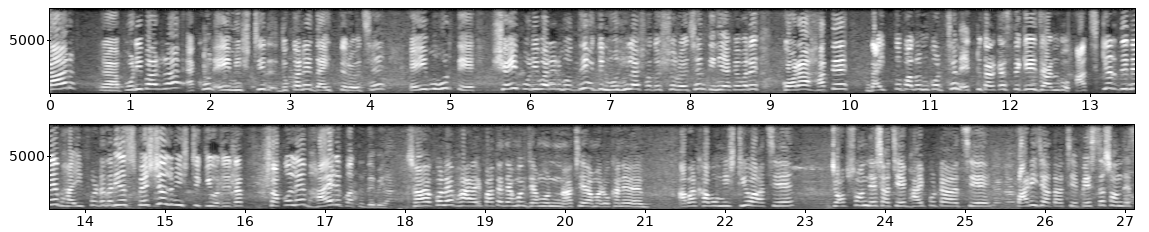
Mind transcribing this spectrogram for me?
তার পরিবাররা এখন এই মিষ্টির দোকানের দায়িত্বে রয়েছে। এই মুহূর্তে সেই পরিবারের মধ্যে একজন মহিলা সদস্য রয়েছেন। তিনি একেবারে কড়া হাতে দায়িত্ব পালন করছেন। একটু তার কাছ থেকেই জানব। আজকের দিনে ভাইফোঁটা দাঁড়িয়ে স্পেশাল মিষ্টি কি হচ্ছে, যেটা সকলে ভাইয়ের পাতে দেবে? সকলে ভাই পাতা যেমন যেমন আছে আমার ওখানে আবার খাব মিষ্টিও আছে চপ সন্দেশ আছে ভাইফোঁটা আছে, পারিজাত আছে, পেস্তা সন্দেশ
